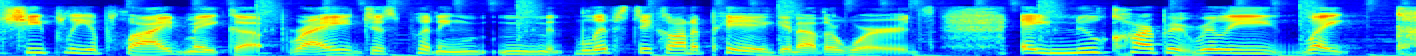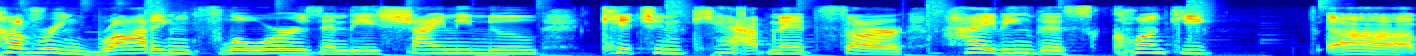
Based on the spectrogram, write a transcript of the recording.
cheaply applied makeup, right? Just putting m- lipstick on a pig, in other words. A new carpet really like covering rotting floors and these shiny new kitchen cabinets are hiding this clunky uh,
